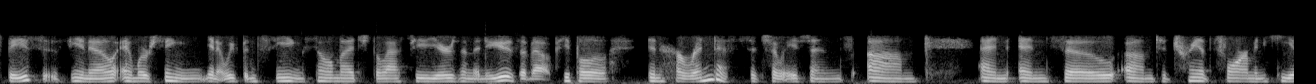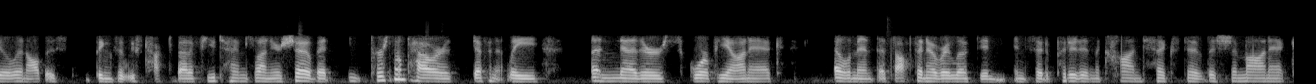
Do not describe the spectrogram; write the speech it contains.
spaces, you know, and we're seeing, you know, we've been seeing so much the last few years in the news about people in horrendous situations. Um, and and so um, to transform and heal and all those things that we've talked about a few times on your show. But personal power is definitely another scorpionic element that's often overlooked. And, and so to put it in the context of the shamanic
